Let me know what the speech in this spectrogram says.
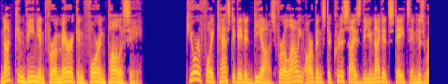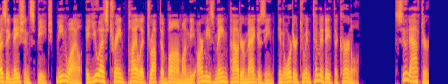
"...not convenient for American foreign policy." Peurifoy castigated Diaz for allowing Arbenz to criticize the United States in his resignation speech. Meanwhile, a U.S. trained pilot dropped a bomb on the Army's main powder magazine, in order to intimidate the colonel. Soon after,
